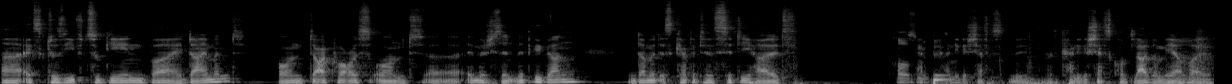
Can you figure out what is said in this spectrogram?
äh, exklusiv zu gehen bei Diamond. Und Dark Horse und äh, Image sind mitgegangen. Und damit ist Capital City halt Draußen keine, Geschäfts keine Geschäftsgrundlage mehr, weil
